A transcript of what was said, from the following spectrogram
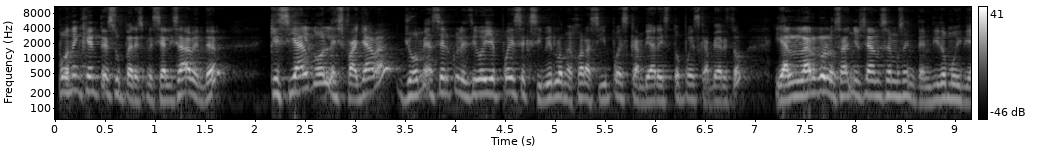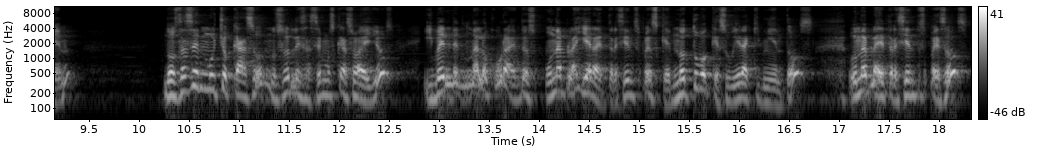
Ponen gente súper especializada a vender que si algo les fallaba, yo me acerco y les digo, oye, puedes exhibirlo mejor así, puedes cambiar esto, puedes cambiar esto. Y a lo largo de los años ya nos hemos entendido muy bien. Nos hacen mucho caso, nosotros les hacemos caso a ellos y venden una locura. Entonces, una playera de 300 pesos que no tuvo que subir a 500, una playera de 300 pesos,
